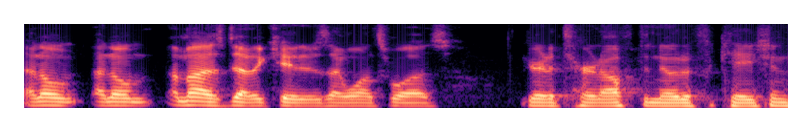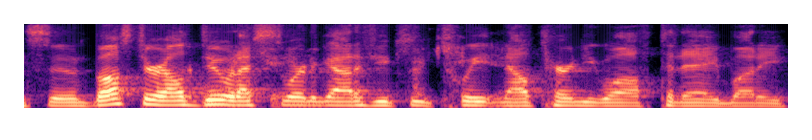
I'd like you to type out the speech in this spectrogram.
I don't. I don't. I'm not as dedicated as I once was. You're gonna turn off the notifications soon, Buster. I'll do it. I swear to God, if you keep tweeting, I'll turn you off today, buddy.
